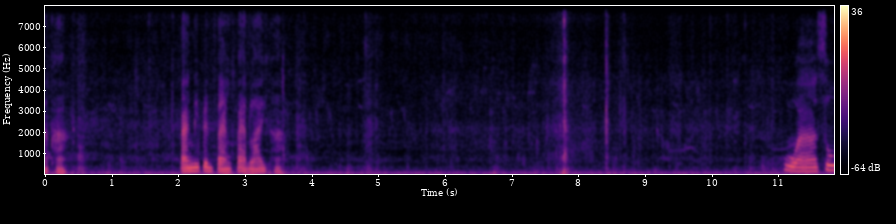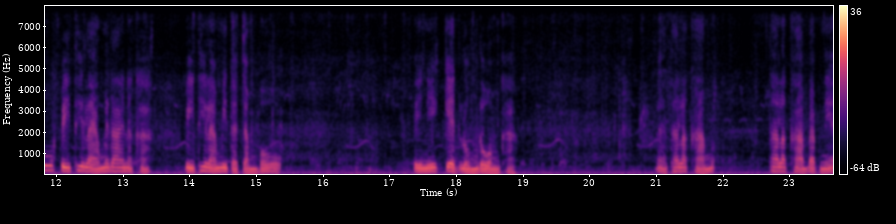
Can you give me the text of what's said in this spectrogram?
นะคะ แปลงนี้เป็นแปลง 8 ไร่ค่ะ หัวสู้ปีที่แล้วไม่ได้นะคะ ปีที่แล้วมีแต่จัมโบ้ ปีนี้เกรดรวมๆค่ะแหม่ถ้าราคาถ้าราคาแบบนี้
